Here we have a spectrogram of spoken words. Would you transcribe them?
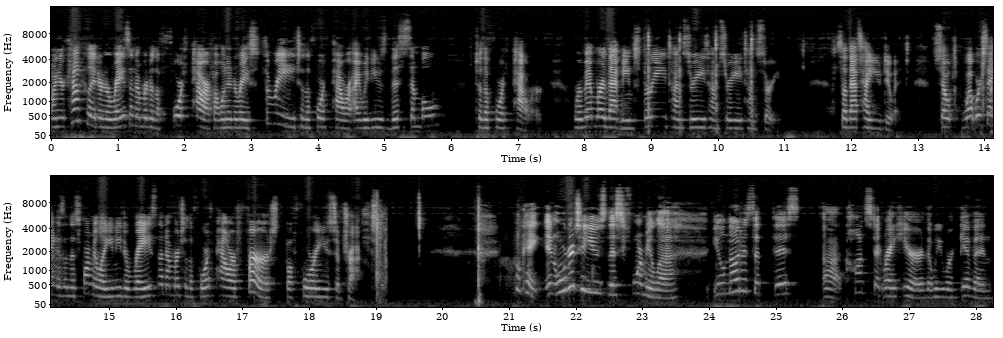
on your calculator to raise a number to the fourth power, if I wanted to raise 3 to the fourth power, I would use this symbol to the fourth power. Remember that means 3 times 3 times 3 times 3. So that's how you do it. So what we're saying is in this formula, you need to raise the number to the fourth power first before you subtract. Okay, in order to use this formula, you'll notice that this uh, constant right here that we were given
